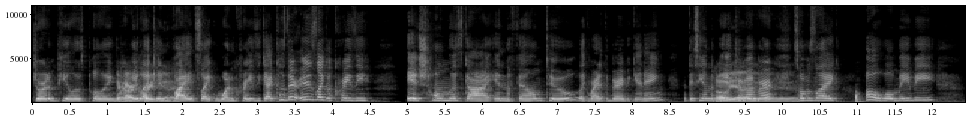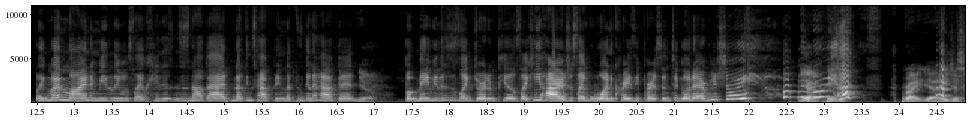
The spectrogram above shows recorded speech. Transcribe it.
Jordan Peele is pulling They where he like crazy guy. invites like one crazy guy? Because there is like a crazy ish homeless guy in the film too, like right at the very beginning that they see on the Oh, beach, yeah, remember? yeah, yeah. So I was like, oh well maybe like my mind immediately was like, okay, this, this is not bad. Nothing's happening. Nothing's gonna happen. yeah. But maybe this is like Jordan Peele's like he hires just like one crazy person to go to every showing. Yeah, just- Right, yeah, he just.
